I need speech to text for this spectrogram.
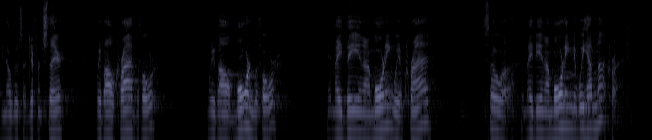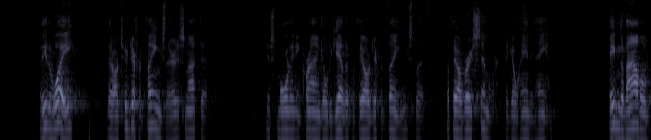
We know there's a difference there. We've all cried before, we've all mourned before. It may be in our mourning we have cried, so uh, it may be in our mourning that we have not cried. But either way, there are two different things there. It's not that just mourning and crying go together, but they are different things, but, but they are very similar. They go hand in hand. Even the Bible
